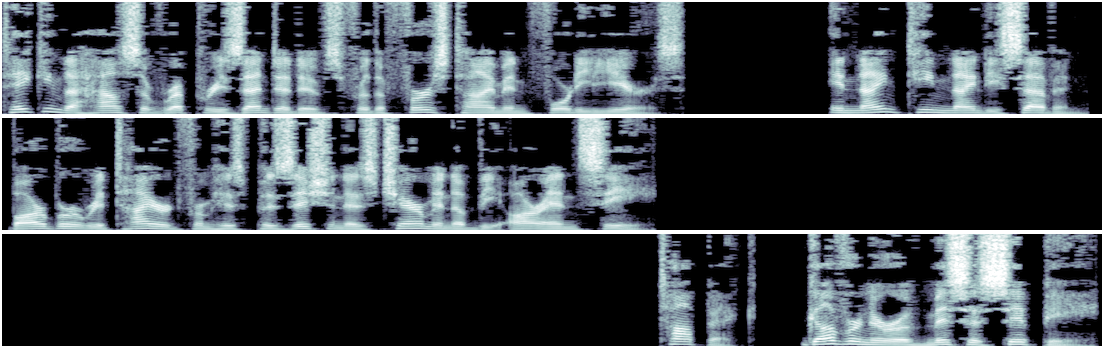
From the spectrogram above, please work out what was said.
taking the House of Representatives for the first time in 40 years. In 1997, Barbour retired from his position as chairman of the RNC. Governor of Mississippi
